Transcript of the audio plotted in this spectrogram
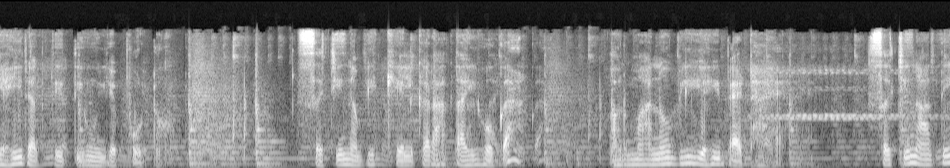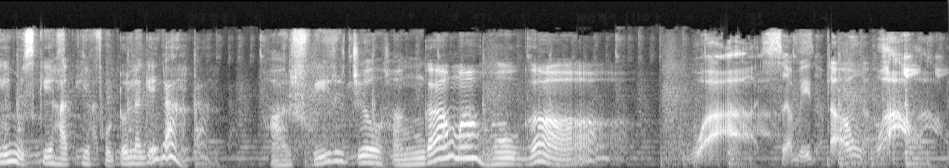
यही रख देती हूँ ये फ़ोटो। सचिन अभी खेल कर आता ही होगा और मानो भी यही बैठा है। सचिन आते ही उसके हाथ ये फ़ोटो लगेगा और फिर जो हंगामा होगा, वाह, सविता, वाह।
